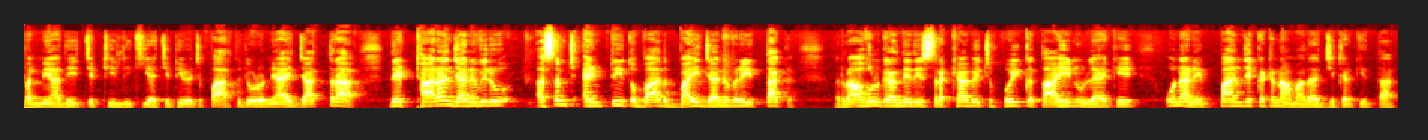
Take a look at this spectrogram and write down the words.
ਪੰਨਿਆਂ ਦੀ ਚਿੱਠੀ ਲਿਖੀ ਹੈ। ਚਿੱਠੀ ਵਿੱਚ ਭਾਰਤ ਜੋੜੋ ਨਿਆਂ ਯਾਤਰਾ ਦੇ 18 ਜਨਵਰੀ ਨੂੰ ਅਸਮ 'ਚ ਐਂਟਰੀ ਤੋਂ ਬਾਅਦ 22 ਜਨਵਰੀ ਤੱਕ ਰਾਹੁਲ ਗਾਂਧੀ ਦੀ ਸੁਰੱਖਿਆ ਵਿੱਚ ਹੋਈ ਕਤਾਹੀ ਨੂੰ ਲੈ ਕੇ ਉਹਨਾਂ ਨੇ ਪੰਜ ਘਟਨਾਵਾਂ ਦਾ ਜ਼ਿਕਰ ਕੀਤਾ।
